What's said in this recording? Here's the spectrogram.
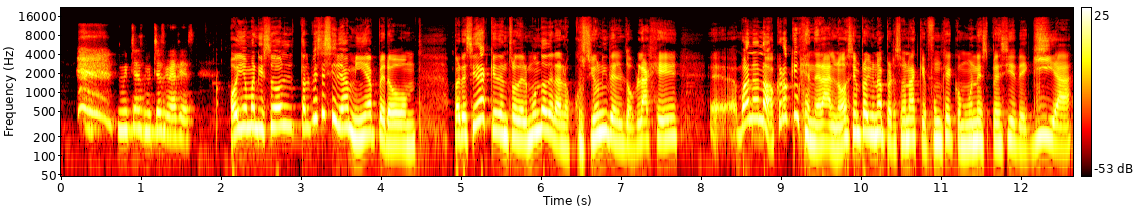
muchas, muchas gracias. Oye Marisol, tal vez es idea mía, pero pareciera que dentro del mundo de la locución y del doblaje, eh, bueno, no, creo que en general, ¿no? Siempre hay una persona que funge como una especie de guía,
